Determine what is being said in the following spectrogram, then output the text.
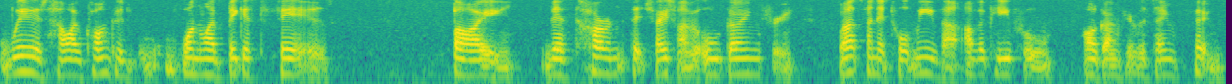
weird how I've conquered one of my biggest fears by this current situation we're all going through. Well, that's when it taught me that other people are going through the same thing.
